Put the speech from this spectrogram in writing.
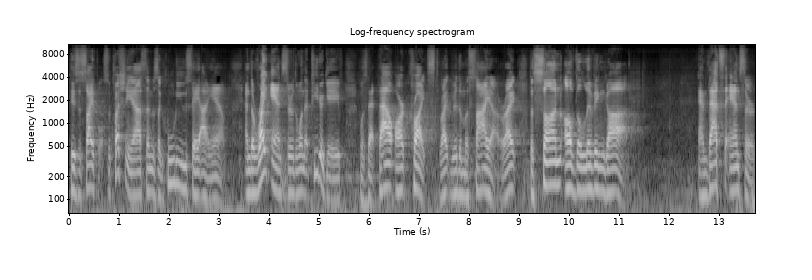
his disciples? The question he asked them is like, Who do you say I am? And the right answer, the one that Peter gave, was that thou art Christ, right? You're the Messiah, right? The Son of the living God. And that's the answer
